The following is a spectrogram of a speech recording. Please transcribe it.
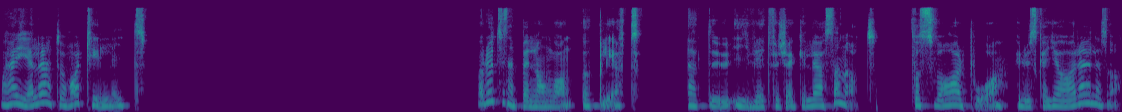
Och här gäller att du har tillit. Har du till exempel någon gång upplevt att du ivrigt försöker lösa något, få svar på hur du ska göra eller så?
